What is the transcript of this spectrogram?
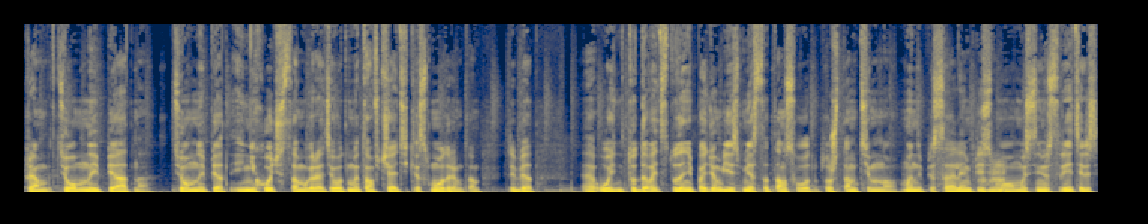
прям темные пятна, темные пятна. И не хочется там играть. И вот мы там в чатике смотрим, там, ребят, э, ой, тут давайте туда не пойдем, есть место там свободно, потому что там темно. Мы написали им письмо, мы с ними встретились,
